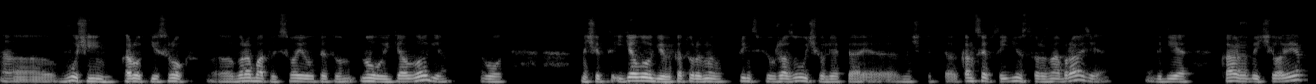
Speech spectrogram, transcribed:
э, в очень короткий срок э, вырабатывать свою вот эту новую идеологию. Вот. Значит, идеологию, которую мы, в принципе, уже озвучивали, это значит, концепция единства разнообразия, где каждый человек,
